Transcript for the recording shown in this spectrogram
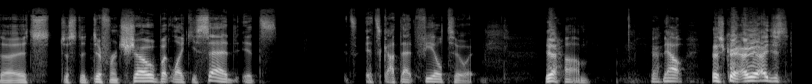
uh, it's just a different show. But like you said, it's it's it's got that feel to it. yeah Um, Yeah. Now, That's great. I mean, I just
